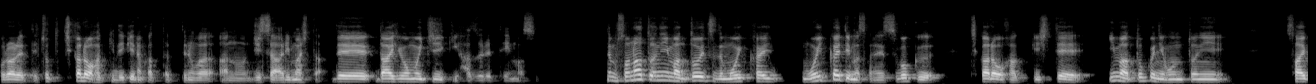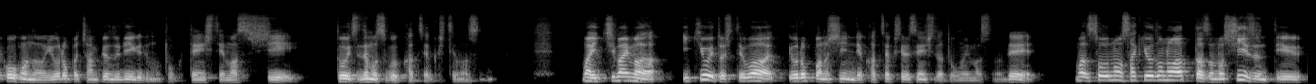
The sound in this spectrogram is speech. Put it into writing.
来られて、ちょっと力を発揮できなかったっていうのがあの実際ありました。で、代表も一時期外れています。でもその後に、まあ、ドイツでもう一回、もう一回と言いますかね、すごく力を発揮して、今特に本当に最高峰のヨーロッパチャンピオンズリーグでも得点してますし、ドイツでもすごく活躍してます。まあ一番今、勢いとしてはヨーロッパのシーンで活躍している選手だと思いますので、まあその先ほどのあったそのシーズンっていう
